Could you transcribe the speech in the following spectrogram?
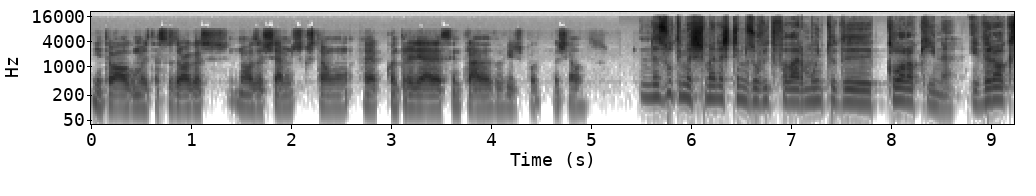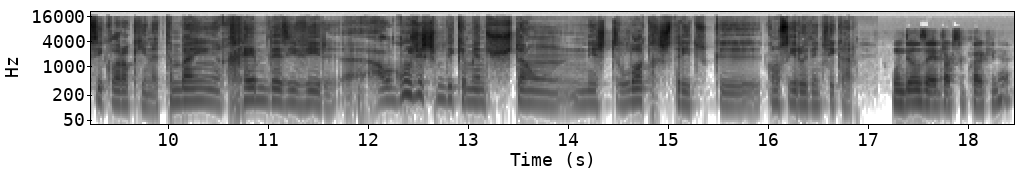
então algumas dessas drogas nós achamos que estão a contrariar essa entrada do vírus nas células. Nas últimas semanas temos ouvido falar muito de cloroquina, hidroxicloroquina, também remdesivir. Alguns destes medicamentos estão neste lote restrito que conseguiram identificar? Um deles é a hidroxicloroquina,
